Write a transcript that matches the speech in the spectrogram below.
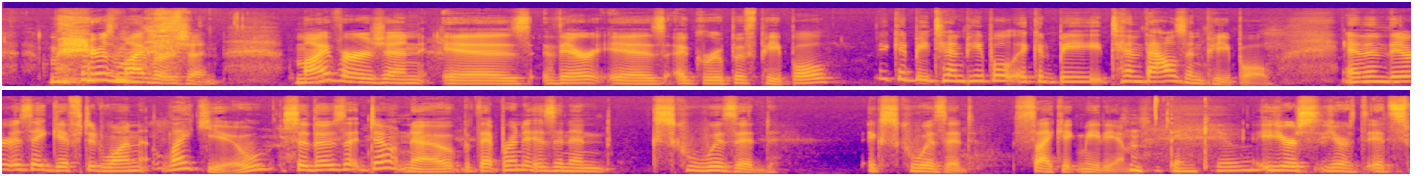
Here's my version. My version is there is a group of people it could be 10 people, it could be 10,000 people. And then there is a gifted one like you. So, those that don't know, but that Brenda is an exquisite, exquisite psychic medium. Thank you. You're, you're, it's,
